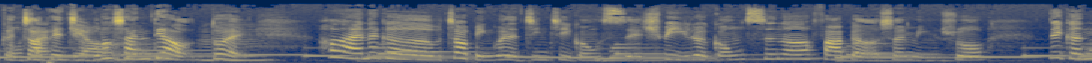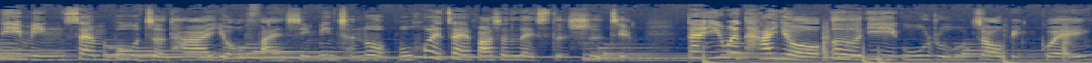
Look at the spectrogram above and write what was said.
跟照片全部都删掉了。对，后来那个赵炳圭的经纪公司 HB 娱乐公司呢发表了声明说，那个匿名散布者他有反省并承诺不会再发生类似的事件，但因为他有恶意侮辱赵炳圭。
